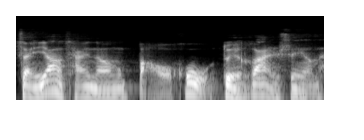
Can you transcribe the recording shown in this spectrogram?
怎样才能保护对暗适应呢？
